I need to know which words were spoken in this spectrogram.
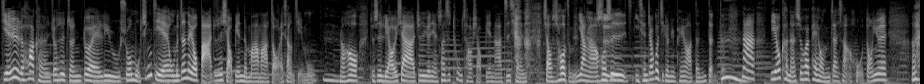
节日的话，可能就是针对，例如说母亲节。我们真的有把就是小编的妈妈找来上节目，嗯，然后就是聊一下，就是有点算是吐槽小编啊，之前小时候怎么样啊，或是以前交过几个女朋友啊等等的。那也有可能是会配合我们站上的活动，因为。唉，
